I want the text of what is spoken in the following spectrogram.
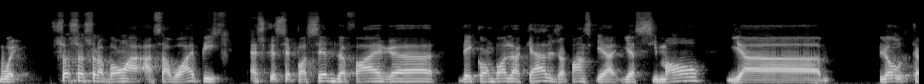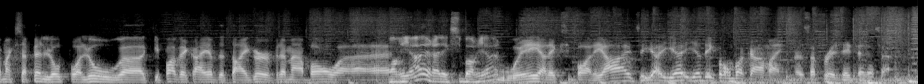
Oui. Ça, ça sera bon à, savoir. Puis, est-ce que c'est possible de faire euh, des combats locaux? Je pense qu'il y, a, Simon, il y a l'autre, comment il s'appelle, l'autre poids lourd euh, qui est pas avec of the Tiger, vraiment bon. Euh, Barrière, Alexis Barrière? Oui, Alexis Barrière. Il y a, y a des combats quand même. Ça peut être intéressant.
